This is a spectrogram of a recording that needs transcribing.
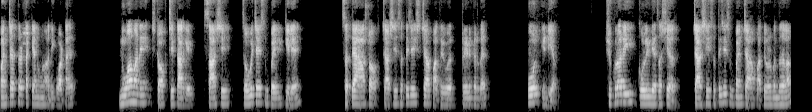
पंच्याहत्तर टक्क्यांहून अधिक वाटा आहे. नुवामाने स्टॉकचे टार्गेट सहाशे चव्वेचाळीस रुपये केले आहे. सध्या हा स्टॉक चारशे सत्तेचाळीसच्या पातळीवर ट्रेड करत आहेत. Coal India. शुक्रवारी कोल इंडियाचा शेअर चारशे सत्तेचाळीस रुपयांच्या पातळीवर बंद झाला.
